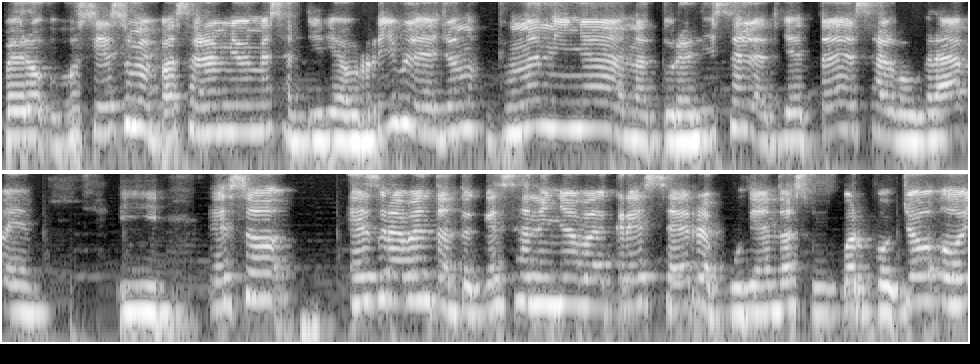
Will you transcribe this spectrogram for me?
pero pues, si eso me pasara a mí me sentiría horrible. Yo que una niña naturalice la dieta es algo grave y eso es grave en tanto que esa niña va a crecer repudiando a su cuerpo. Yo hoy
